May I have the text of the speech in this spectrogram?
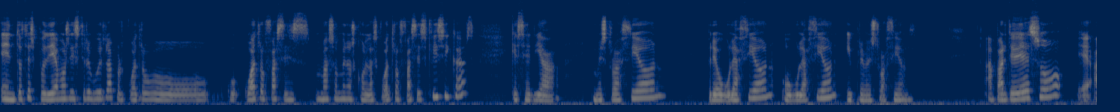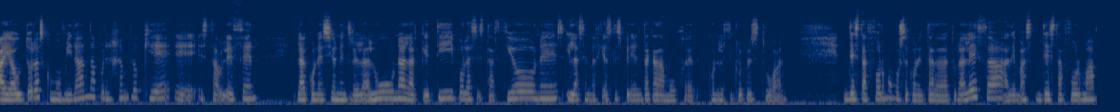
entonces podríamos distribuirla por cuatro, cuatro fases, más o menos con las cuatro fases físicas, que sería menstruación, preovulación, ovulación y premenstruación. Aparte de eso, eh, hay autoras como Miranda, por ejemplo, que eh, establecen la conexión entre la luna, el arquetipo, las estaciones y las energías que experimenta cada mujer con el ciclo menstrual. De esta forma pues, se conecta a la naturaleza, además de esta forma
